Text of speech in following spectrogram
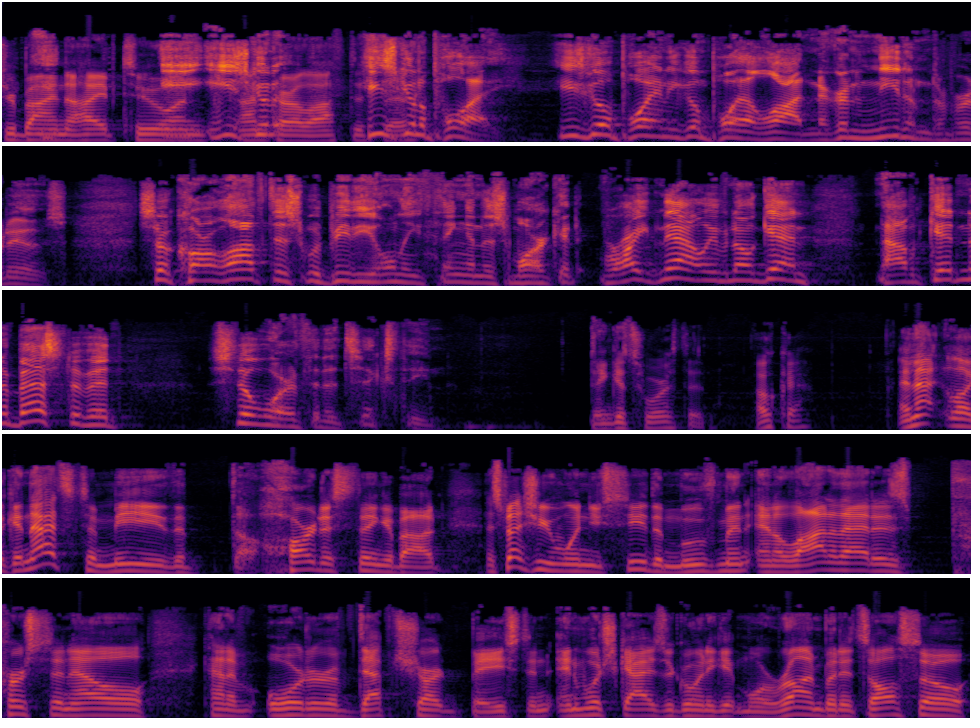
You're buying the hype too on, He- he's on gonna Karlaftis he's going to play. He's going to play, and he's going to play a lot, and they're going to need him to produce. So Karlaftis would be the only thing in this market right now. Even though, again, not getting the best of it, still worth it at 16. think it's worth it. Okay. And that look, and that's to me the the hardest thing about, especially when you see the movement, and a lot of that is personnel kind of order of depth chart based, and, and which guys are going to get more run. But it's also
